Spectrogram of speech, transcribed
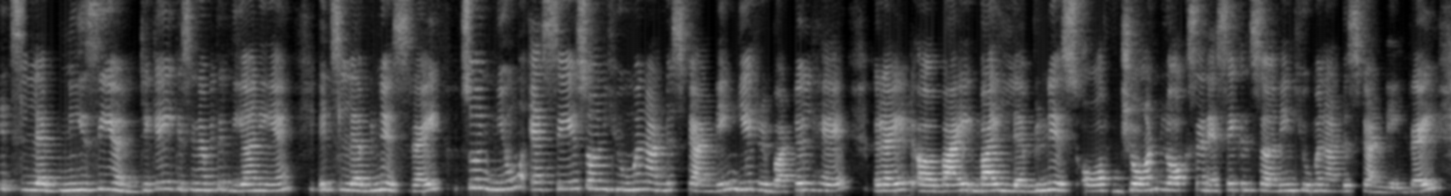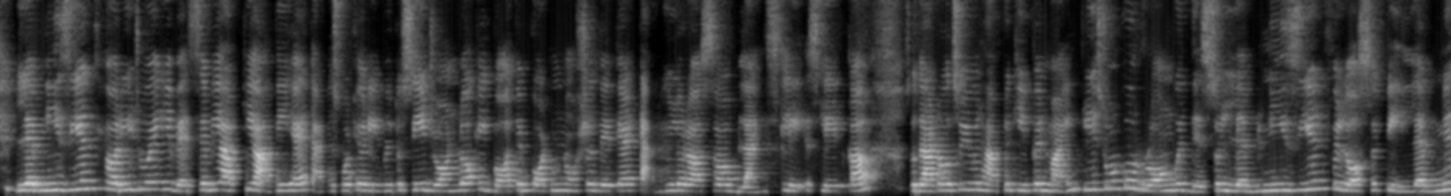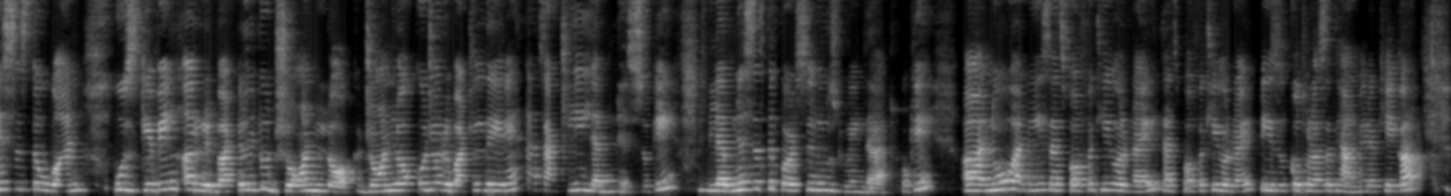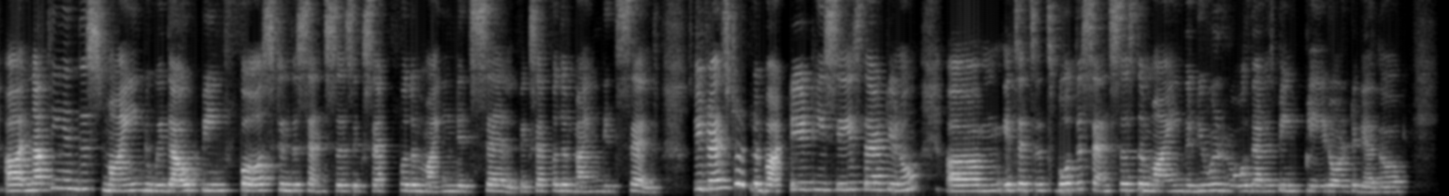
it's Leibnizian ठीक है? किसी ने अभी तक दिया नहीं है। It's Leibniz right so new essays on human understanding ये रिबटल है right by by Leibniz of John Locke's an essay concerning human understanding right Leibnizian theory जो है, ये वैसे भी आपकी आती है that is what you are able to see John Locke एक बहुत इंपॉर्टेंट नोशन देते हैं टैबुलर रासा ब्लैंक स्लेट का. So that also you will have to keep in mind please don't go wrong with this so Leibnizian philosophy Leibniz is the one who's giving a rebuttal to John Locke. John Locke को जो rebuttal दे रहे हैं that's actually Leibniz. Okay, Leibniz is the person who's doing that. Okay, uh, no worries, that's perfectly all right. That's perfectly all right. Please उसको थोड़ा सा ध्यान में रखिएगा. Uh, nothing in this mind without being first in the senses except for the mind itself. Except for the mind itself. So he tries to rebut it. He says that you know um, it's it's it's both the senses, the mind, the dual role that is being played all together.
